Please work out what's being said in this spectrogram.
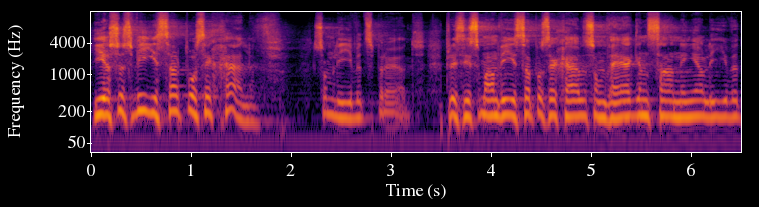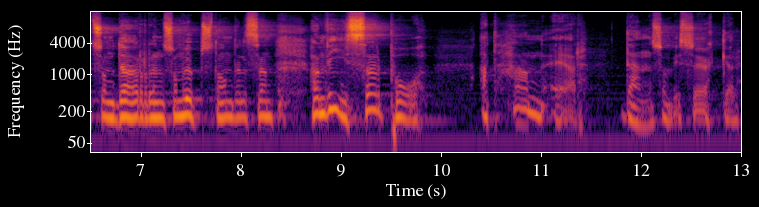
Jesus visar på sig själv som livets bröd. Precis som han visar på sig själv som vägen, sanningen och livet, som dörren, som uppståndelsen. Han visar på att han är den som vi söker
